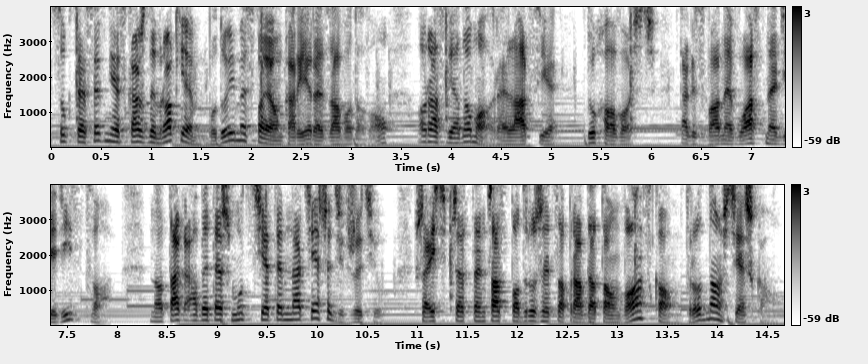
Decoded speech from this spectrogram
Sukcesywnie z każdym rokiem budujmy swoją karierę zawodową oraz wiadomo, relacje, duchowość, tak zwane własne dziedzictwo, no tak, aby też móc się tym nacieszyć w życiu. Przejść przez ten czas podróży, co prawda tą wąską, trudną ścieżką,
